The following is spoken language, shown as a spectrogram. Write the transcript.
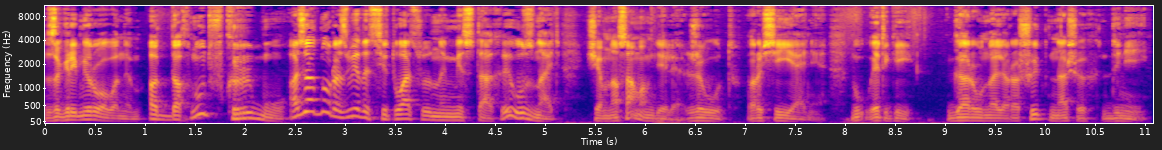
загримированным, отдохнуть в Крыму, а заодно разведать ситуацию на местах и узнать, чем на самом деле живут россияне. Ну, этакий Гарун аль-Рашид наших дней.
